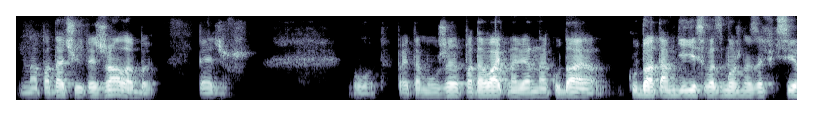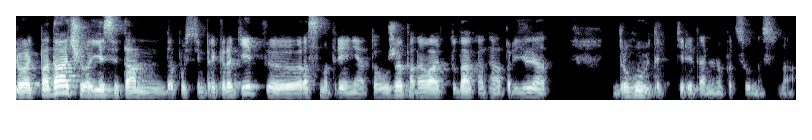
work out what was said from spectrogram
на подачу этой жалобы, опять же. Вот. Поэтому уже подавать, наверное, куда, куда там, где есть возможность зафиксировать подачу, а если там, допустим, прекратит э, рассмотрение, то уже подавать туда, когда определят другую территориальную подсудность суда.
